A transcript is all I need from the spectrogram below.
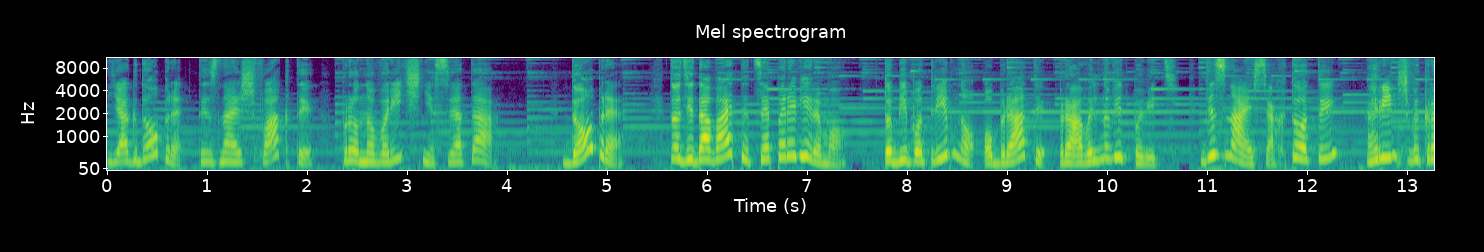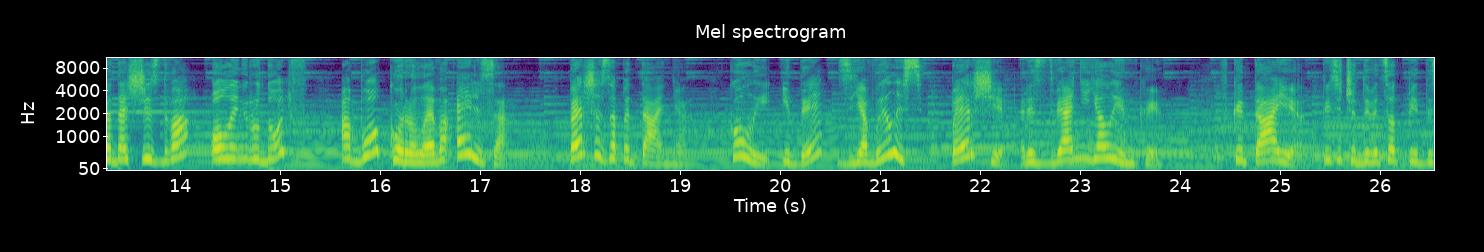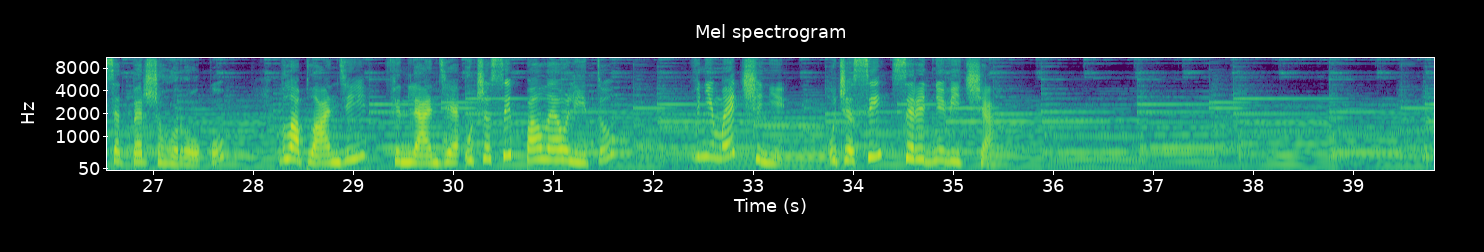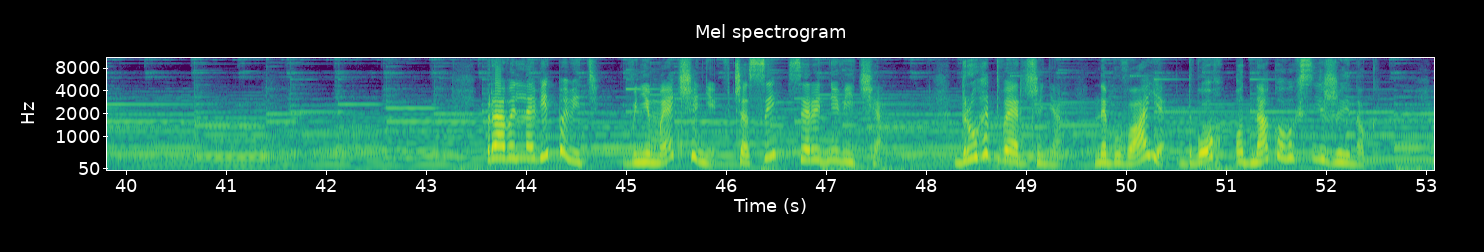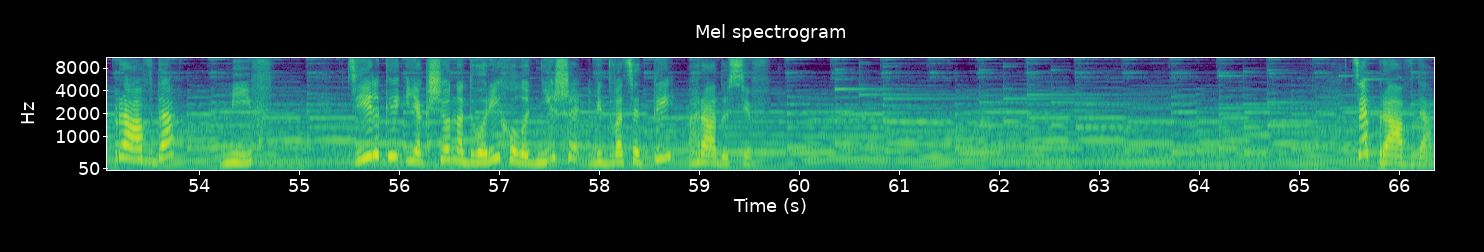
Як добре ти знаєш факти про новорічні свята? Добре? Тоді давайте це перевіримо. Тобі потрібно обрати правильну відповідь. Дізнайся, хто ти? Грінч викрадач Різдва, Олень Рудольф або королева Ельза. Перше запитання: коли і де з'явились перші різдвяні ялинки? В Китаї 1951 року, в Лапландії, Фінляндія у часи палеоліту, в Німеччині у часи середньовіччя. Правильна відповідь в Німеччині в часи середньовіччя. Друге твердження: не буває двох однакових сніжинок. Правда, міф. Тільки якщо на дворі холодніше від 20 градусів. Це правда.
